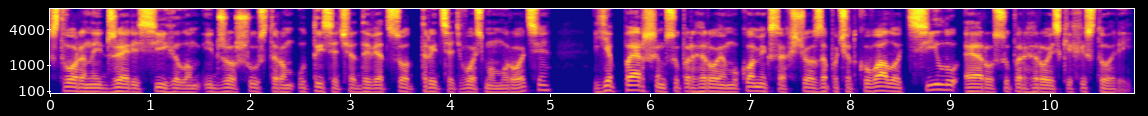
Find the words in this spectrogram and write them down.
створений Джері Сігелом і Джо Шустером у 1938 році, є першим супергероєм у коміксах, що започаткувало цілу еру супергеройських історій.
